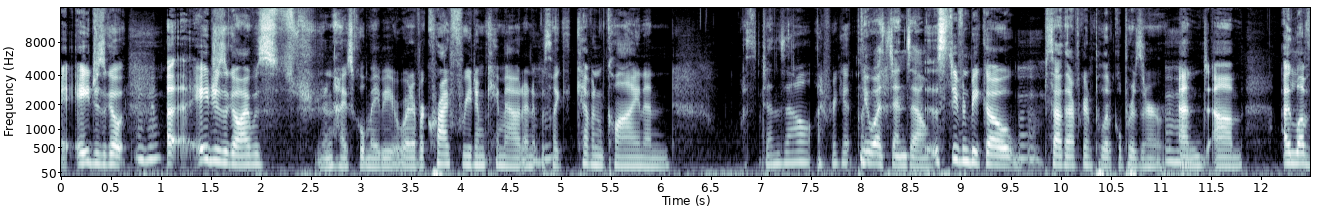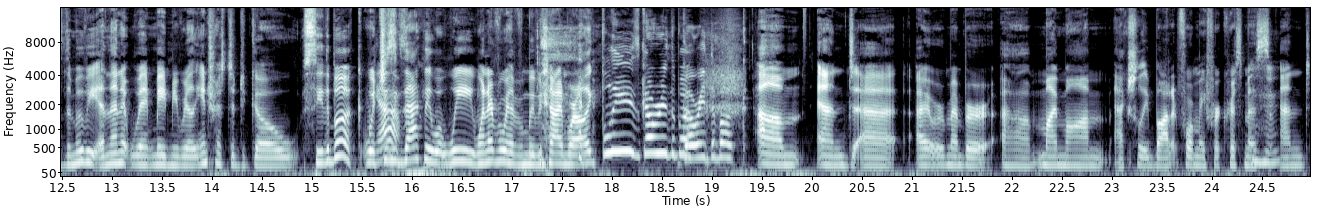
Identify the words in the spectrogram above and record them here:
ages ago. Mm-hmm. Uh, ages ago, I was in high school maybe or whatever. Cry Freedom came out, and it was Mm-hmm. like Kevin Kline and was Denzel. I forget. It was Denzel. Stephen Biko, South African political prisoner, Mm-hmm. and um, I loved the movie. And then it made me really interested to go see the book, which is exactly what we, whenever we have a movie time, we're all like, please go read the book. Go read the book. Um, and uh, I remember um, my mom actually bought it for me for Christmas, Mm-hmm. and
